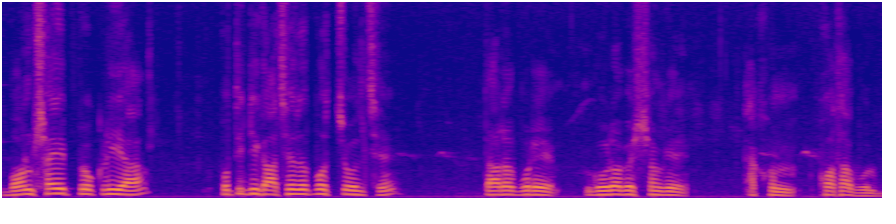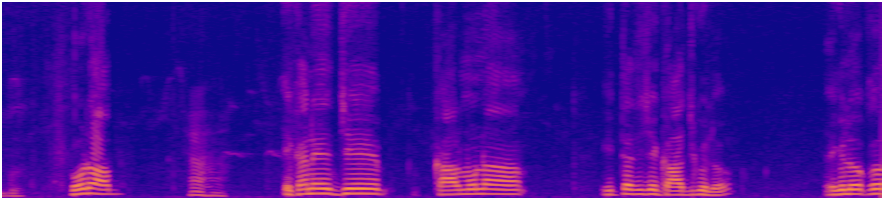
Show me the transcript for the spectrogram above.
বনসাই প্রক্রিয়া প্রতিটি গাছের ওপর চলছে। তার উপরে গৌরবের সঙ্গে এখন কথা বলব। গৌরব হ্যাঁ হ্যাঁ। এখানে যে কারমোনা ইত্যাদি যে গাছগুলো এগুলোকে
